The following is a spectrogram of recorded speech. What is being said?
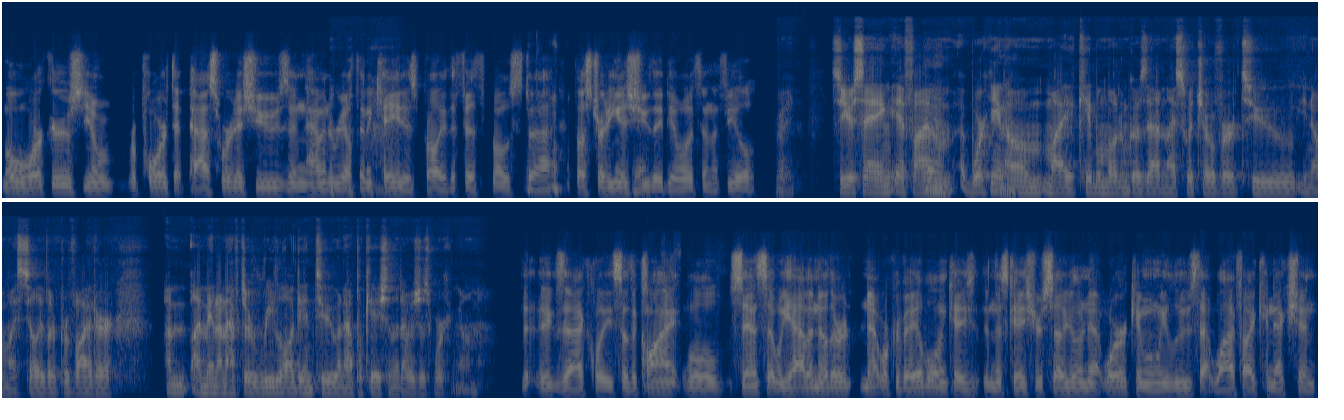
mobile workers you know report that password issues and having to reauthenticate is probably the fifth most uh, frustrating issue yeah. they deal with in the field. Right. So you're saying if I'm working at home, my cable modem goes out and I switch over to you know my cellular provider, I'm, I may not have to relog into an application that I was just working on. Exactly. So the client will sense that we have another network available in case, in this case, your cellular network. And when we lose that Wi-Fi connection,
